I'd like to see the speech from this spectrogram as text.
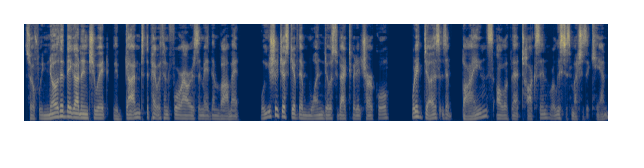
So if we know that they got into it, we've gotten to the pet within four hours and made them vomit, we'll usually just give them one dose of activated charcoal. What it does is it binds all of that toxin, or at least as much as it can,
